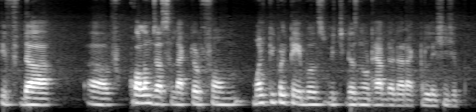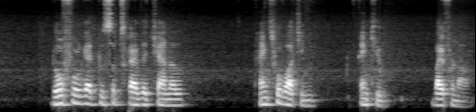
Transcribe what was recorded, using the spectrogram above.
if the uh, columns are selected from multiple tables which does not have the direct relationship. Don't forget to subscribe the channel. Thanks for watching. Thank you. Bye for now.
